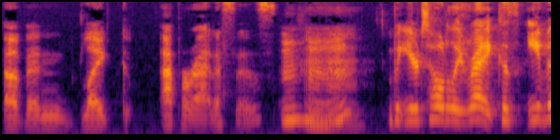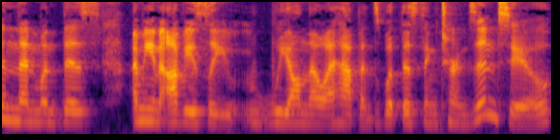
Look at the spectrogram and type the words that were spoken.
oven like apparatuses. hmm But you're totally right. Because even then, when this, I mean, obviously, we all know what happens. What this thing turns into,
